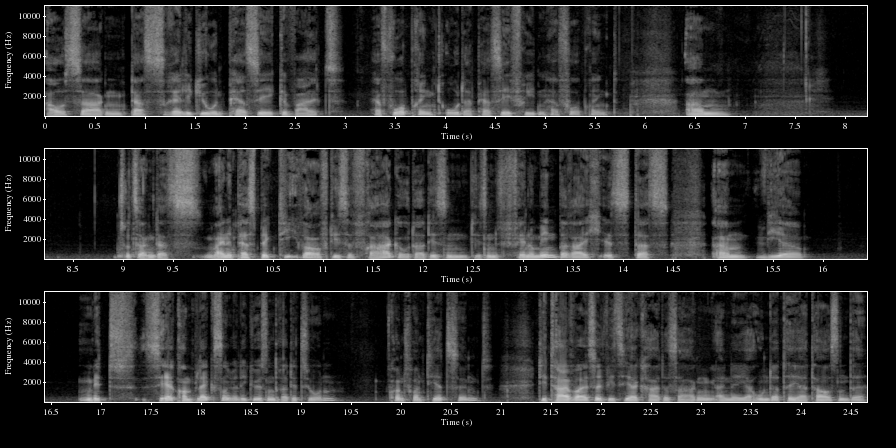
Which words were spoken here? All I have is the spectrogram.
Aussagen, dass Religion per se Gewalt hervorbringt oder per se Frieden hervorbringt. Ähm, sozusagen, dass meine Perspektive auf diese Frage oder diesen, diesen Phänomenbereich ist, dass ähm, wir mit sehr komplexen religiösen Traditionen konfrontiert sind, die teilweise, wie Sie ja gerade sagen, eine Jahrhunderte, Jahrtausende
